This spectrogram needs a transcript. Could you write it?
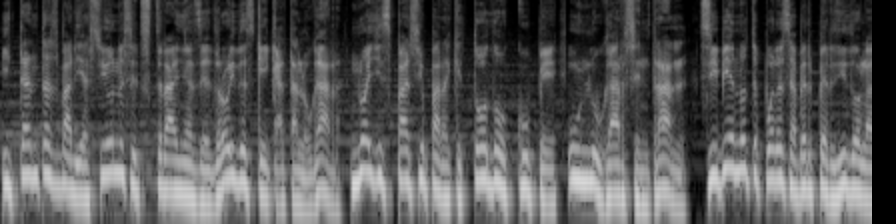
y tantas variaciones extrañas de droides que catalogar, no hay espacio para que todo ocupe un lugar central. Si bien no te puedes haber perdido la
